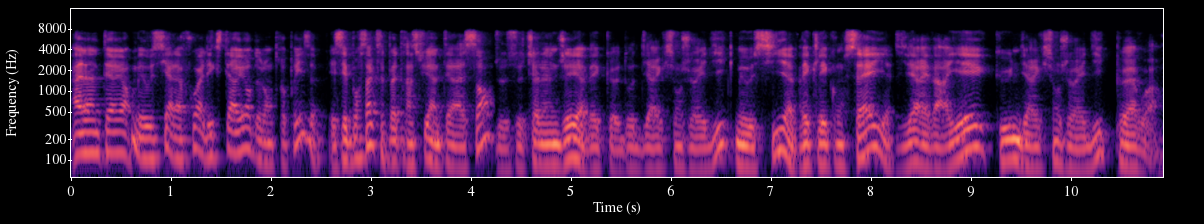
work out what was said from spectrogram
à l'intérieur, mais aussi à la fois à l'extérieur de l'entreprise. Et c'est pour ça que ça peut être un sujet intéressant de se challenger avec euh, d'autres directions juridiques, mais aussi avec les conseils divers et variés qu'une direction juridique peut avoir.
